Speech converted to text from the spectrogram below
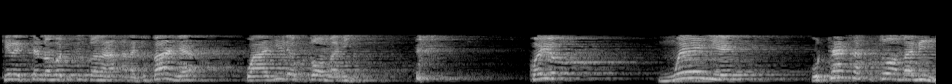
kile kitendo ambacho mtu anakifanya kwa ajili ya kutoa manii kwa hiyo mwenye kutaka kutoa manii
